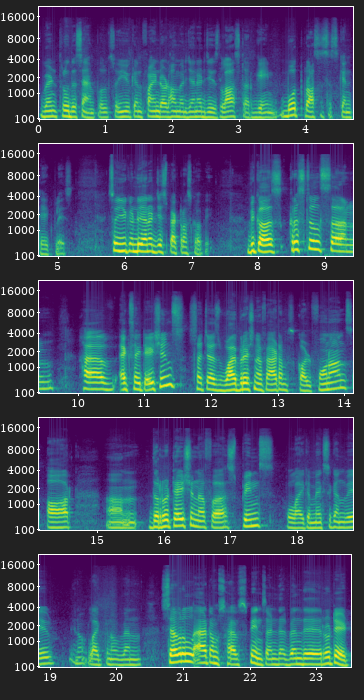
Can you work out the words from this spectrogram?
went through the sample. So, you can find out how much energy is lost or gained both processes can take place. So, you can do energy spectroscopy because crystals um, have excitations such as vibration of atoms called phonons or um, the rotation of uh, spins like a Mexican wave you know like you know when several atoms have spins and when they rotate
